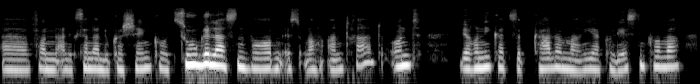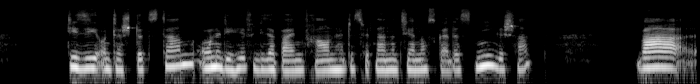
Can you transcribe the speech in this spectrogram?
äh, von Alexander Lukaschenko zugelassen worden ist und auch antrat. Und Veronika Zepkal und Maria Kolesnikova, die sie unterstützt haben. Ohne die Hilfe dieser beiden Frauen hätte Svetlana Tsihanowskaja das nie geschafft. War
